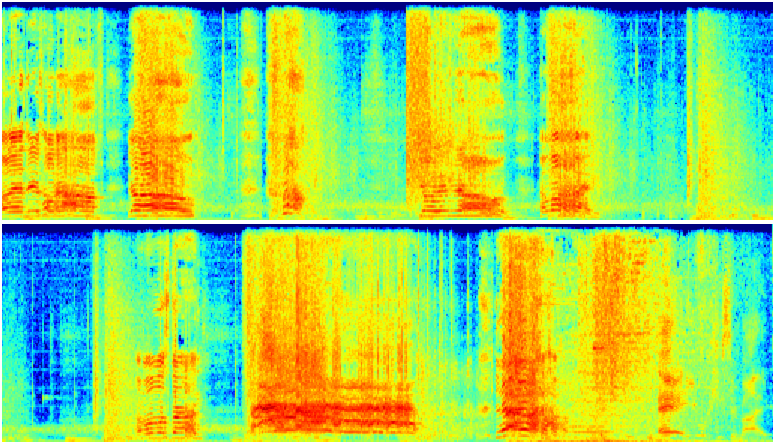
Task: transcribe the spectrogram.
I have to do is hold it off. No! Jordan, no! Come on! I'm almost done. Ah! Yeah! Hey, you, survived.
